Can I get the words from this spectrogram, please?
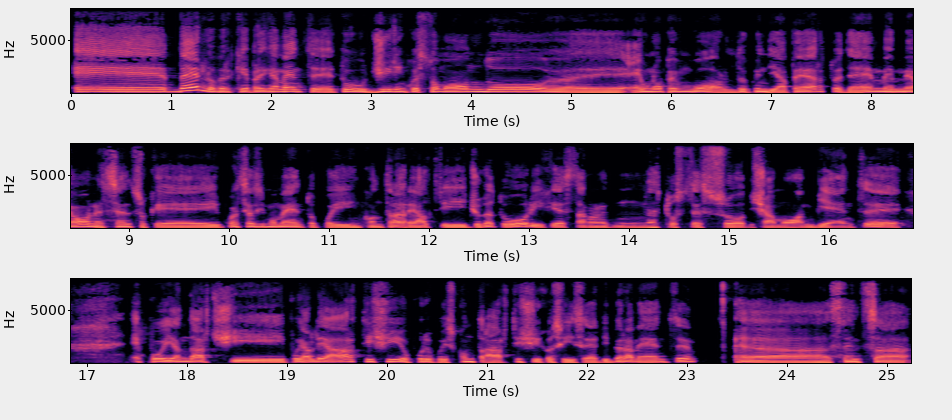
è bello perché praticamente tu giri in questo mondo, eh, è un open world, quindi è aperto ed è MMO nel senso che in qualsiasi momento puoi incontrare altri giocatori che stanno nel, tuo stesso diciamo ambiente e puoi andarci, puoi alleartici oppure puoi scontrartici così se liberamente. Eh, senza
